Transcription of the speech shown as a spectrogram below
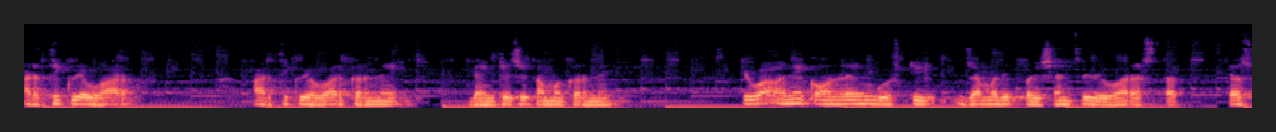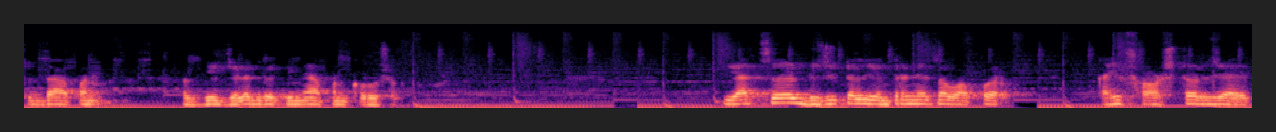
आर्थिक व्यवहार आर्थिक व्यवहार करणे बँकेचे कामं करणे किंवा अनेक ऑनलाईन गोष्टी ज्यामध्ये पैशांचे व्यवहार असतात त्यासुद्धा आपण अगदी जलद गतीने आपण करू शकतो. याच डिजिटल यंत्रणेचा वापर काही फ्रॉडस्टर जे आहेत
